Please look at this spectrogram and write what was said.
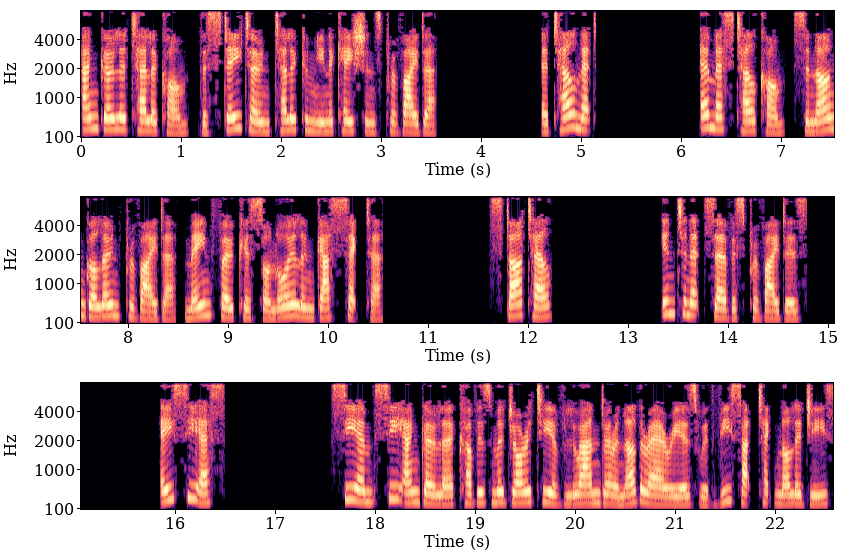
Angola Telecom, the state-owned telecommunications provider Atelnet MS Telcom, Sonangol-owned provider, main focus on oil and gas sector Startel Internet service providers ACS CMC Angola covers majority of Luanda and other areas with VSAT technologies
